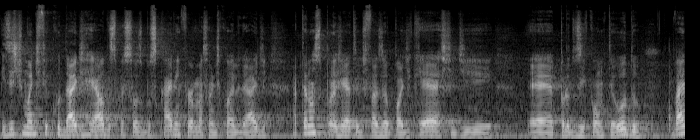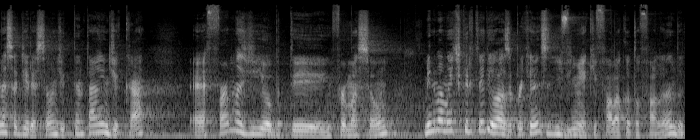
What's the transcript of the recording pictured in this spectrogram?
Existe uma dificuldade real das pessoas buscarem informação de qualidade. Até nosso projeto de fazer o podcast, de é, produzir conteúdo, vai nessa direção de tentar indicar é, formas de obter informação minimamente criteriosa. Porque antes de vir aqui falar o que eu estou falando,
